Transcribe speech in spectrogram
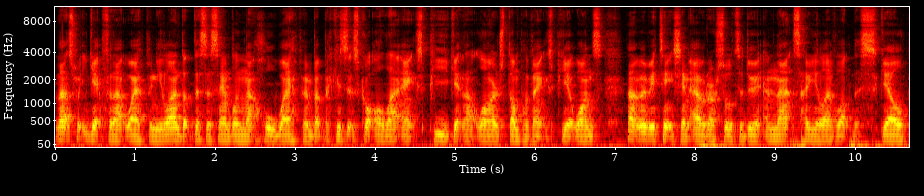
That's what you get for that weapon. You land up disassembling that whole weapon, but because it's got all that XP, you get that large dump of XP at once. That maybe takes you an hour or so to do it, and that's how you level up the skill.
